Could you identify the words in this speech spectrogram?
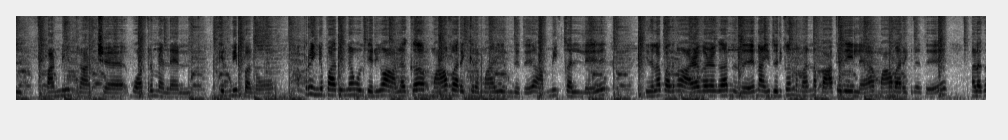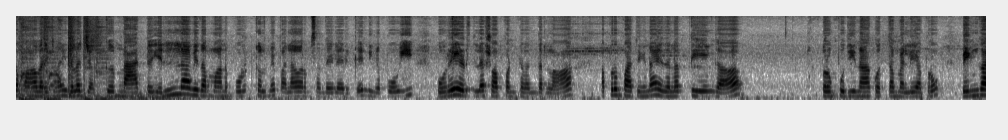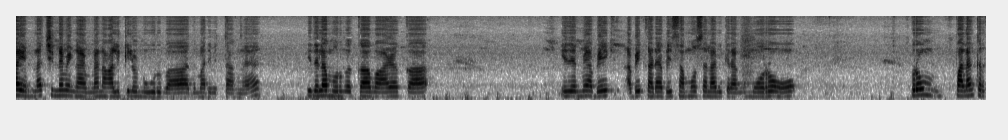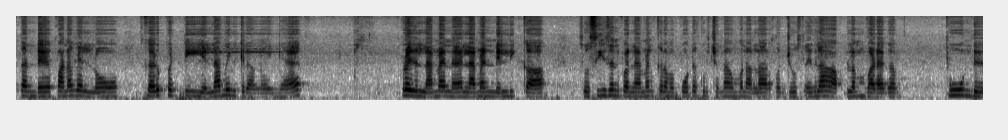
பன்னீர் திராட்சை வாட்டர்மெலன் கிர்னி பழம். அப்புறம் இங்கே பார்த்தீங்கன்னா உங்களுக்கு தெரியும் அழகாக மாவு அரைக்கிற மாதிரி இருந்தது. அம்மிக்கல் இதெல்லாம் பார்த்தீங்கன்னா அழகழகாக இருந்தது. நான் இது வரைக்கும் அந்த மாதிரி நான் பார்த்ததே இல்லை மாவு அரைக்கிறது. அழகாக மாவரைக்கலாம். இதெல்லாம் ஜக்கு மேட்டு எல்லா விதமான பொருட்களுமே பல்லாவரம் சந்தையில் இருக்குது நீங்கள் போய் ஒரே இடத்துல ஷாப் பண்ணிட்டு வந்துடலாம் அப்புறம் பார்த்தீங்கன்னா இதெல்லாம் தேங்காய் அப்புறம் புதினா கொத்தமல்லி அப்புறம் வெங்காயம்லாம் சின்ன வெங்காயம்லாம் நாலு கிலோ நூறுரூபா அது மாதிரி விற்றாங்க இதெல்லாம் முருங்கைக்காய் வாழைக்காய் இதுமே அப்படியே அப்படியே கடை அப்படியே சமோசாலாம் விற்கிறாங்க முறம் அப்புறம் பனக்கற்கண்டு பனவெல்லம் கருப்பட்டி எல்லாமே விற்கிறாங்க இங்கே. அப்புறம் இது லெமனு லெமன் நெல்லிக்காய். ஸோ சீசன் இப்போ லெமனுக்கு நம்ம போட்டு குடித்தோம்னா ரொம்ப நல்லாயிருக்கும். ஜூஸில் இதெல்லாம் அப்பளம் வடகம் பூண்டு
